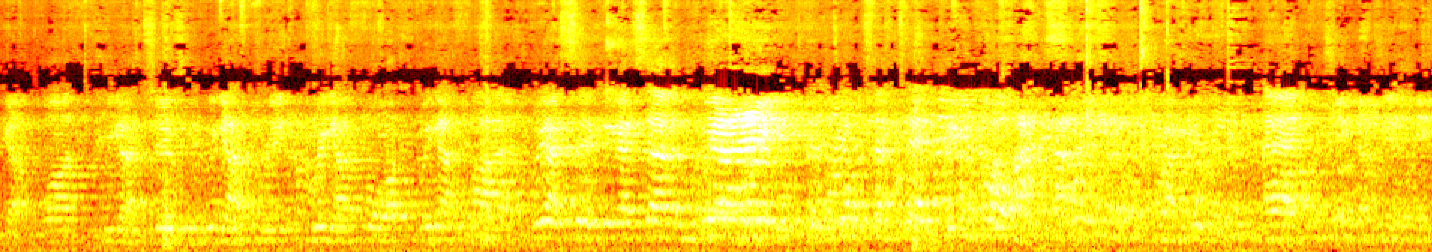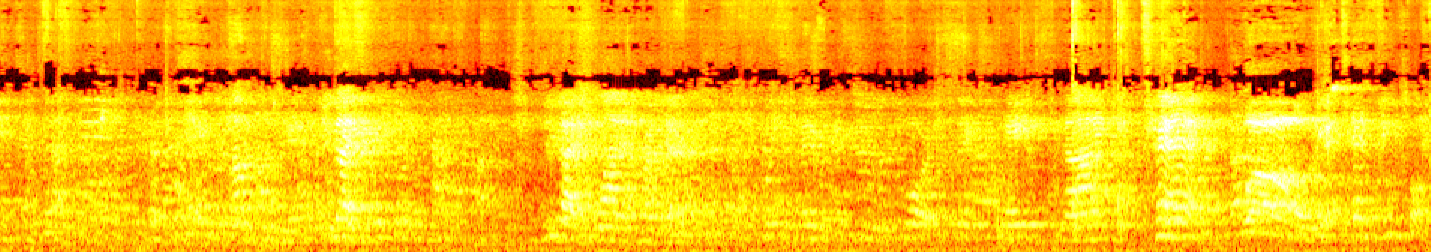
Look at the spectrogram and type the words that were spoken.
We got one. We got two. We got three. We got four. We got five. We got six. We got seven. We got eight. We almost have ten people. And you guys, you guys line up right there. Put your favorite two, four, six, eight, nine, ten. Whoa, we got ten people.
